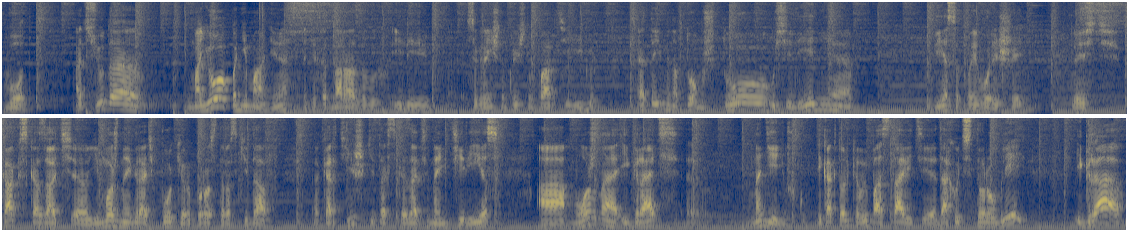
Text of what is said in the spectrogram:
Вот. Отсюда мое понимание этих одноразовых или с ограниченным количеством партий игр, это именно в том, что усиление веса твоего решения. То есть, как сказать, э, и можно играть в покер, просто раскидав э, картишки, так сказать, на интерес, а можно играть э, на денежку. И как только вы поставите, да, хоть 100 рублей, игра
